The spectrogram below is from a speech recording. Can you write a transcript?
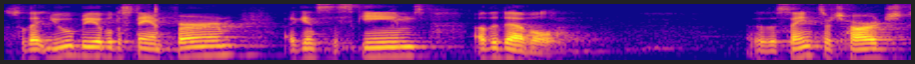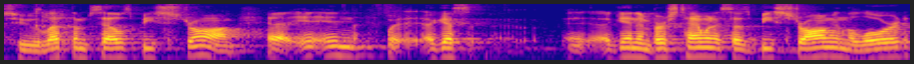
so that you will be able to stand firm against the schemes of the devil. The saints are charged to let themselves be strong. Uh, in, I guess, uh, again in verse 10, when it says, Be strong in the Lord,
